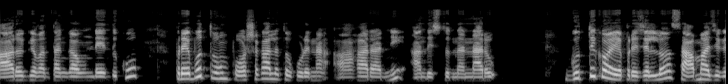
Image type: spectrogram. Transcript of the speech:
ఆరోగ్యవంతంగా ఉండేందుకు ప్రభుత్వం పోషకాలతో కూడిన ఆహారాన్ని అందిస్తుందన్నారు. గుత్తికోయ ప్రజల్లో సామాజిక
